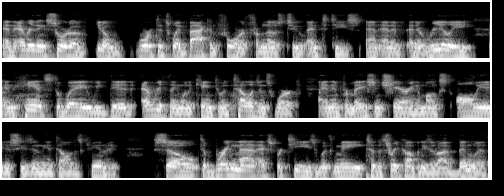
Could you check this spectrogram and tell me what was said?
and everything sort of you know worked its way back and forth from those two entities and and it, and it really enhanced the way we did everything when it came to intelligence work and information sharing amongst all the agencies in the intelligence community so to bring that expertise with me to the three companies that I've been with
